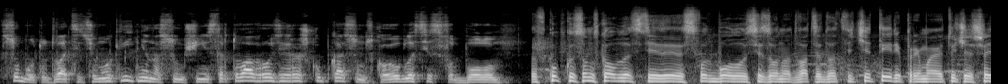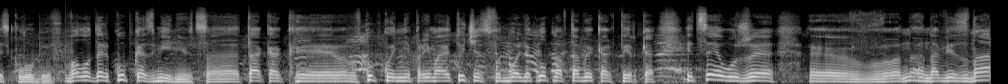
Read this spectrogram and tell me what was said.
В суботу, 27 квітня, на Сумщині стартував розіграш Кубка Сумської області з футболу. В Кубку Сумської області з футболу сезону 2024 приймають участь 6 клубів. Володар Кубка змінюється, так як е, в Кубку не приймають участь футбольний клуб «Нафтовик Ахтирка». І це вже е, в- новизна.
